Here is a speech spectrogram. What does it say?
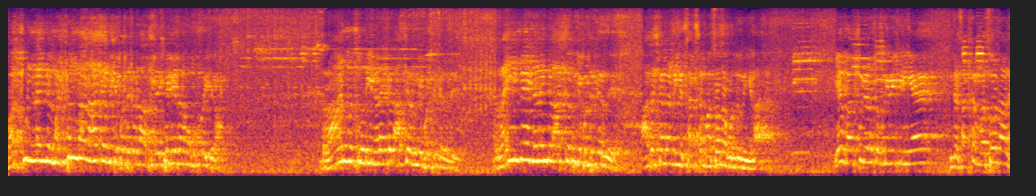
வக்கு நிலங்கள் மட்டும்தான் ஆக்கிரமிக்கப்பட்டிருக்கிறதா? அப்படிங்கிற கேள்வியை தான் நம்ம முன்வைக்கிறோம். ராணுவத்தினுடைய நிலங்கள் ஆக்கிரமிக்கப்பட்டிருக்கிறது. ரயில்வே நிலங்கள் ஆக்கிரமிக்கப்பட்டிருக்கிறது. அதற்கெல்லாம் நீங்க சட்ட மசோதா கொண்டு வந்தீங்களா ஏன் வக்பு நிலத்தை முடிவீங்க இந்த சட்ட மசோதால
